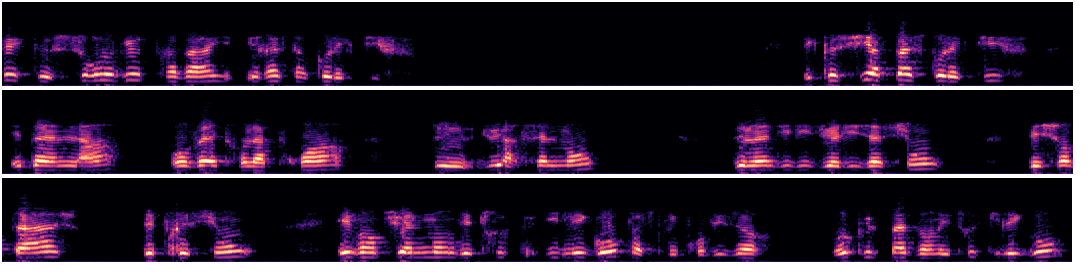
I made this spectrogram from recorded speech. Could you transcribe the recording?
fait que sur le lieu de travail, il reste un collectif. Et que s'il n'y a pas ce collectif, eh bien là, on va être la proie de, du harcèlement, de l'individualisation, des chantages, des pressions, éventuellement des trucs illégaux, parce que les proviseurs reculent pas devant les trucs illégaux,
